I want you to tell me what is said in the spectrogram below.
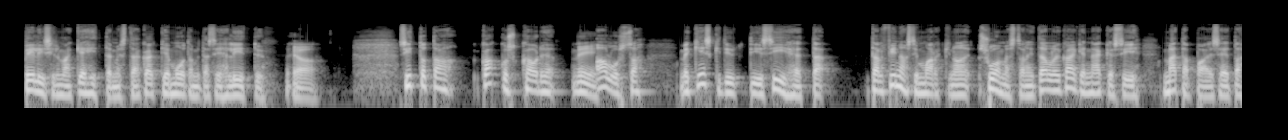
pelisilmän kehittämistä ja kaikkea muuta, mitä siihen liittyy. Joo. Sitten tota, kakkoskauden Niin. alussa me keskityttiin siihen, että täällä finanssimarkkinoilla Suomessa, niin täällä oli kaiken näköisiä mätäpaiseita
